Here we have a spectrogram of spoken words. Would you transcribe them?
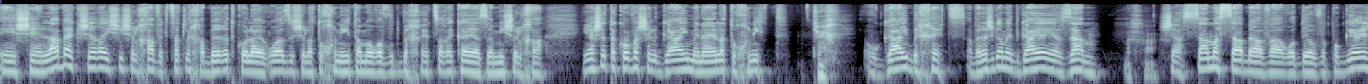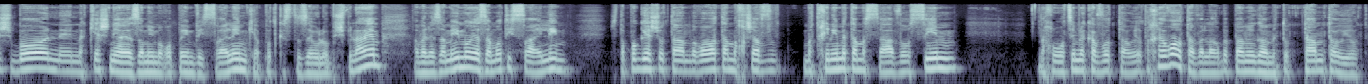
אה, שאלה בהקשר האישי שלך וקצת לחבר את כל האירוע הזה של התוכנית המעורבות בחץ הרקע היזמי שלך יש את הכובע של גיא מנהל התוכנית כן. או גיא בחץ אבל יש גם את גיא היזם נכון. שעשה מסע בעבר רודאו ופוגש בוא ננקה שנייה יזמים אירופאים וישראלים כי הפודקאסט הזה הוא לא בשבילהם אבל יזמים או יזמות ישראלים שאתה פוגש אותם ורואה אותם עכשיו מתחילים את המסע ועושים. אנחנו רוצים לקוות טעויות אחרות אבל הרבה פעמים גם את אותם טעויות.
